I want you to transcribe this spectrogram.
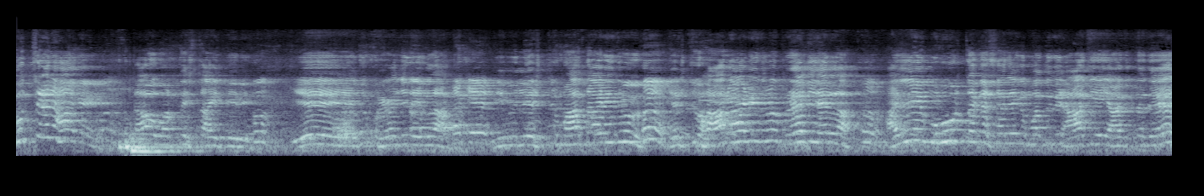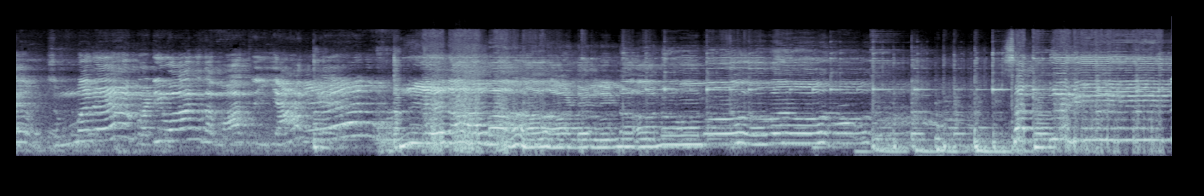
ರುಚಿನ ಹಾಗೆ ನಾವು ವರ್ತಿಸ್ತಾ ಇದ್ದೀರಿ. ಏನು ಪ್ರಯೋಜನ ಇಲ್ಲ? ನೀವು ಇಲ್ಲಿ ಎಷ್ಟು ಮಾತಾಡಿದ್ರು ಎಷ್ಟು ಹಾರಾಡಿದ್ರು ಪ್ರಯೋಜನ ಇಲ್ಲ. ಅಲ್ಲಿ ಮುಹೂರ್ತಕ ಸರಿಯಾಗಿ ಮದುವೆ ಹಾಗೆಯೇ ಆಗ್ತದೆ. ಸುಮ್ಮನೆ ಬಡಿವಾರದ ಮಾತು ಯಾಕೆ? ಏನು ಮಾಡಲಿ ನಾನು ಸಪ್ತಹೀನ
